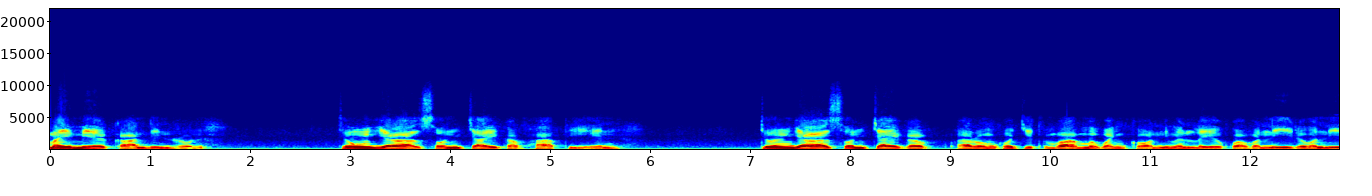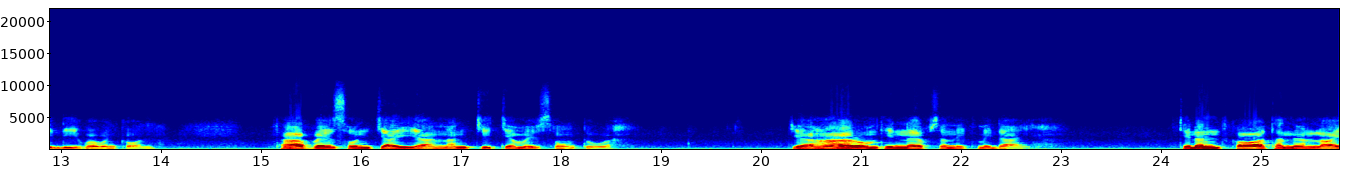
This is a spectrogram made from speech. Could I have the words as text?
ไม่มีอาการดิ้นรน จงอย่าสนใจกับภาพที่เห็น จงอย่าสนใจกับอารมณ์ของจิตว่าเมื่อวันก่อนนี่มันเลวกว่าวันนี้แล้ววันนี้ดีกว่าวันก่อน ถ้าไปสนใจอย่างนั้นจิตจะไม่ทรงตัว จะหาอารมณ์ที่แนบสนิทไม่ได้ ฉะนั้นขอท่านหลาย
